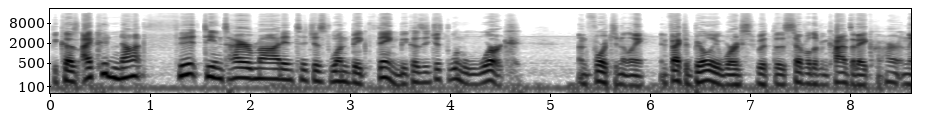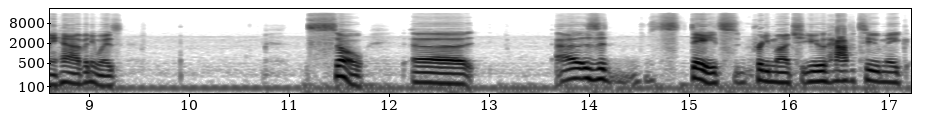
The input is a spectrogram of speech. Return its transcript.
because I could not fit the entire mod into just one big thing because it just wouldn't work unfortunately in fact it barely works with the several different kinds that I currently have anyways so uh, as it states pretty much you have to make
